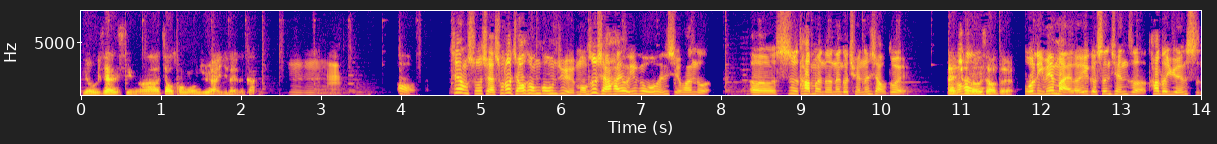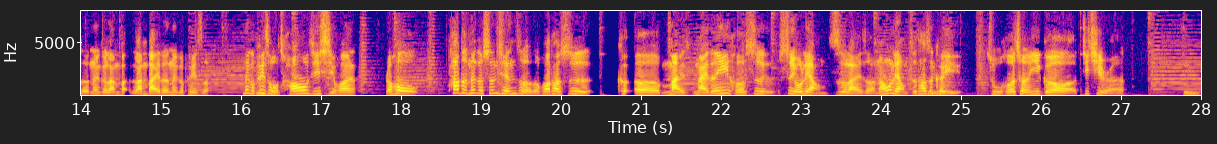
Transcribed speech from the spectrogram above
流线型啊、交通工具啊一类的感觉。嗯嗯嗯。哦，这样说起来，说到交通工具，猛兽侠还有一个我很喜欢的，呃，是他们的那个全能小队。哎，全能小队，我里面买了一个深潜者，它的原始的那个蓝白蓝白的那个配色，那个配色我嗯超级喜欢。然后它的那个深潜者的话，它是可呃买买的一盒是是有两只来着，然后两只它是可以组合成一个机器人，嗯，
